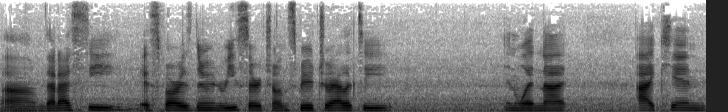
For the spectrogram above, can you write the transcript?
um, that I see as far as doing research on spirituality and whatnot. I can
